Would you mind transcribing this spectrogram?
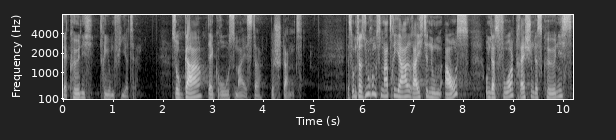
Der König triumphierte. Sogar der Großmeister gestand. Das Untersuchungsmaterial reichte nun aus, um das Vorpreschen des Königs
